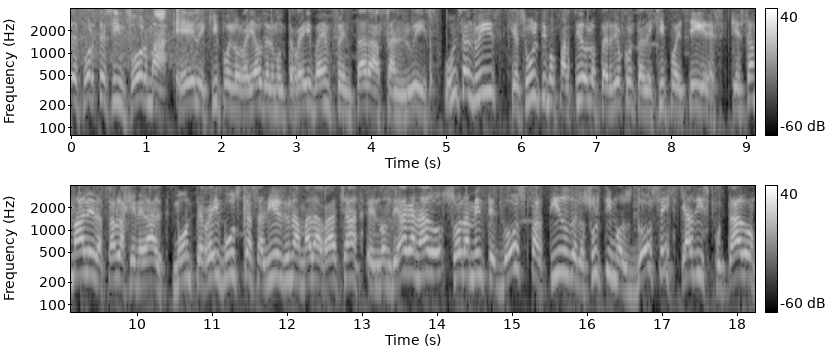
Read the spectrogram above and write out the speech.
Deportes informa, el equipo de los Rayados del Monterrey va a enfrentar a San Luis. Un San Luis que su último partido lo perdió contra el equipo de Tigres, que está mal en la tabla general. Monterrey busca salir de una mala racha en donde ha ganado solamente dos partidos de los últimos 12 que ha disputado,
